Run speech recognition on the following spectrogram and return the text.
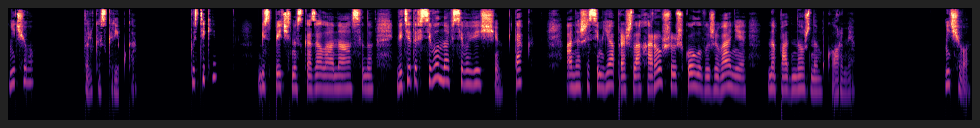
ничего. Только скрипка. Пустяки, беспечно сказала она Асаду, ведь это всего-навсего вещи, так? А наша семья прошла хорошую школу выживания на подножном корме. Ничего,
